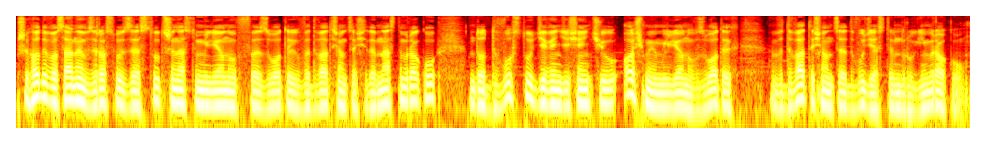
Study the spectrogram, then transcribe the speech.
Przychody Vosany wzrosły ze 113 milionów złotych w 2017 roku do 298 milionów złotych w 2022 roku.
